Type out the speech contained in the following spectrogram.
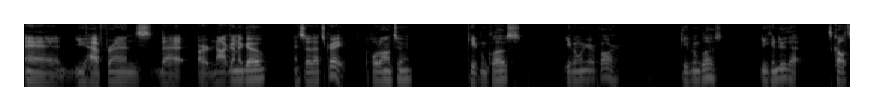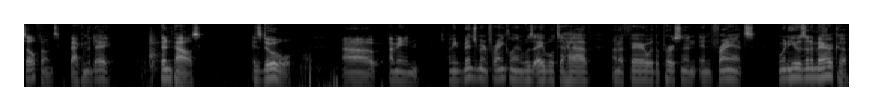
and you have friends that are not going to go, and so that's great. Hold on to them, keep them close, even when you're far. Keep them close. You can do that. It's called cell phones. Back in the day, pen pals, it's doable. Uh, I mean, I mean Benjamin Franklin was able to have an affair with a person in France when he was in America,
